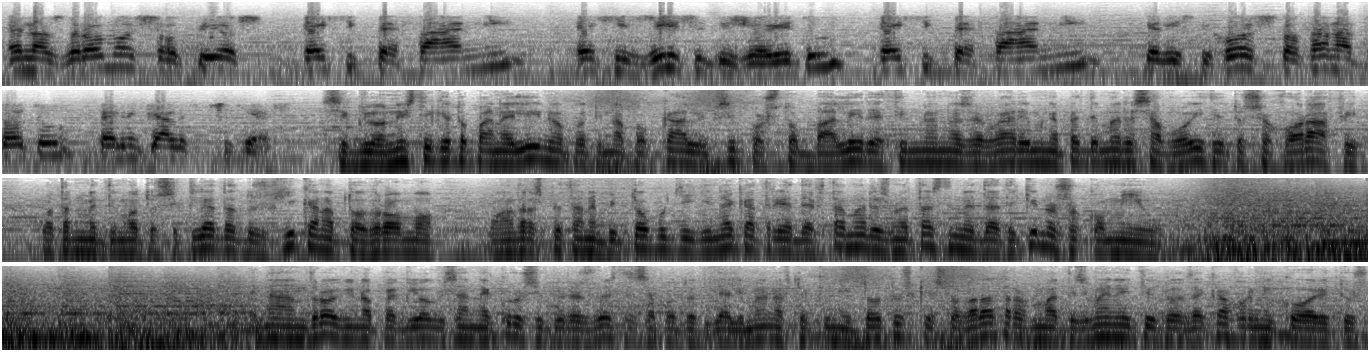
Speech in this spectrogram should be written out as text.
ένας δρόμος ο οποίος έχει πεθάνει, έχει ζήσει τη ζωή του, έχει πεθάνει και δυστυχώς στο θάνατό του παίρνει και άλλες ψυχές. Συγκλονίστηκε το Πανελλήνιο από την αποκάλυψη πως στον Παλί Ρεθύμνο ένα ζευγάρι έμεινε πέντε μέρες αβοήθητο σε χωράφι όταν με τη μοτοσυκλέτα τους βγήκαν από το δρόμο. Ο άνδρας πέθανε επιτόπου και η γυναίκα 37 μέρες μετά στην εντατική νοσοκομείου. Ένα ανδρόγυνο απεγκλώβησαν νεκρούς οι πυροσβέστες από το διαλυμένο αυτοκίνητό τους και σοβαρά τραυματισμένη τη 12χρονη κόρη τους.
